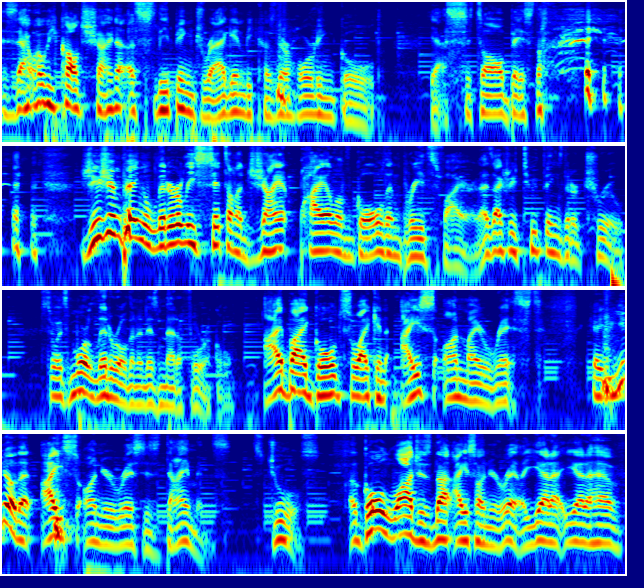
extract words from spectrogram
Is that why we call China a sleeping dragon because they're hoarding gold? Yes, it's all based on. Xi Jinping literally sits on a giant pile of gold and breathes fire. That's actually two things that are true. So it's more literal than it is metaphorical. I buy gold so I can ice on my wrist. Okay, you know that ice on your wrist is diamonds. It's jewels. A gold watch is not ice on your wrist. You gotta, you gotta have.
